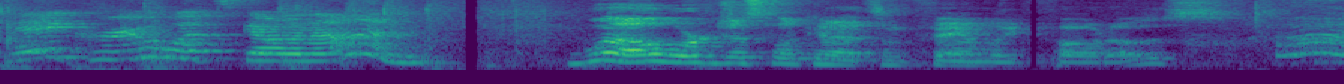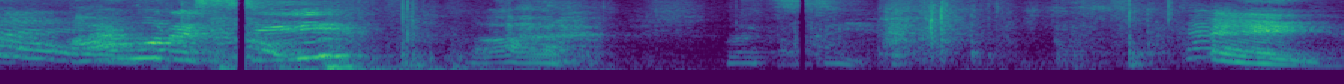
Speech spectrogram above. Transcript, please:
Hey, crew, what's going on? Well, we're just looking at some family photos. I want to see. Uh, let's see. Hey,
